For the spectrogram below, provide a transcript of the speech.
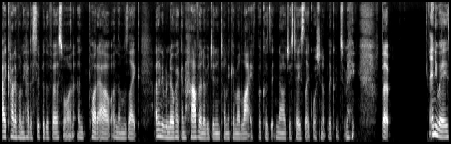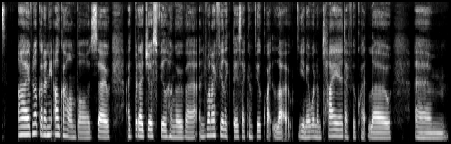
I kind of only had a sip of the first one and poured it out and then was like, I don't even know if I can have another gin and tonic in my life because it now just tastes like washing up liquid to me. But anyways, I've not got any alcohol on board, so I, but I just feel hungover. And when I feel like this, I can feel quite low. You know, when I'm tired, I feel quite low. Um,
